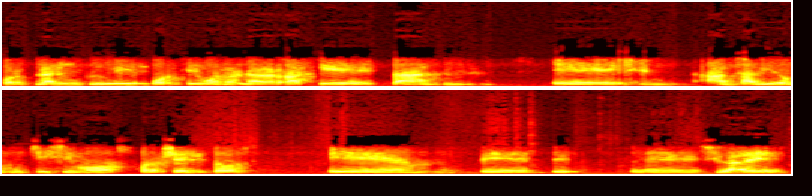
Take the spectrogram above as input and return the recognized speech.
por plan incluir, porque bueno, la verdad es que están han salido muchísimos proyectos de ciudades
